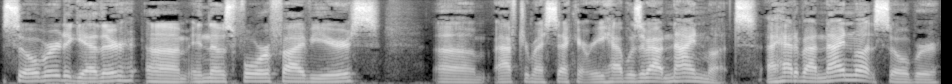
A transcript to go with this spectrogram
sober together um, in those four or five years um, after my second rehab was about nine months. I had about nine months sober.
